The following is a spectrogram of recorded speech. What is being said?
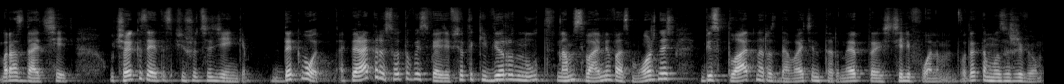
раздать сеть у человека за это спишутся деньги. Так вот, операторы сотовой связи все-таки вернут нам с вами возможность бесплатно раздавать интернет э, с телефоном. Вот это мы заживем.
